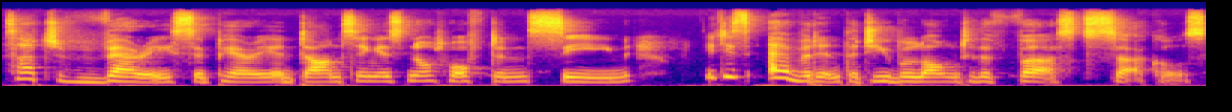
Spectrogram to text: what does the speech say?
Such very superior dancing is not often seen. It is evident that you belong to the first circles.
